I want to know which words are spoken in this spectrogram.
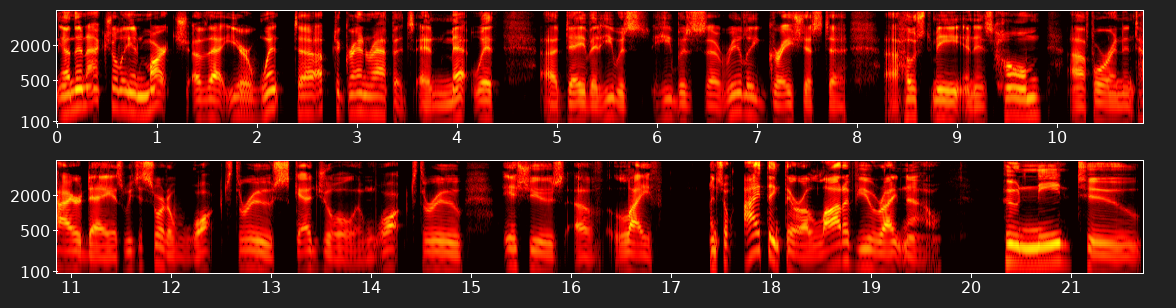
And then, actually, in March of that year, went uh, up to Grand Rapids and met with uh, David. He was he was uh, really gracious to uh, host me in his home uh, for an entire day as we just sort of walked through schedule and walked through issues of life. And so, I think there are a lot of you right now who need to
